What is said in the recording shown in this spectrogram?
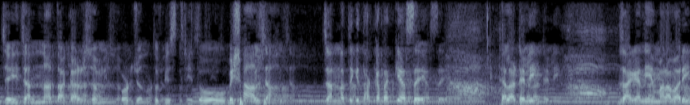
যেই জান্নাত আকাশ জমিন পর্যন্ত বিস্তৃত। বিশাল জান্নাত। জান্নাতে কি ধাক্কা ধাক্কি আছে? ঠেলা ঠেলি জায়গা নিয়ে মারামারি।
